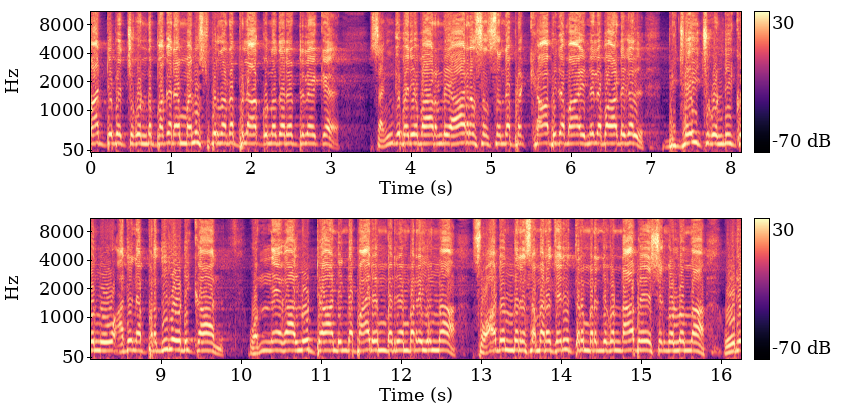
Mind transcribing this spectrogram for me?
മാറ്റിവെച്ചുകൊണ്ട് പകരം മനുസ്മൃതി നടപ്പിലാക്കുന്ന തരത്തിലേക്ക് സംഘപരിവാറിന്റെ ആർ എസ് എസിന്റെ പ്രഖ്യാപിതമായ നിലപാടുകൾ വിജയിച്ചു കൊണ്ടിരിക്കുന്നു. അതിനെ പ്രതിരോധിക്കാൻ ഒന്നേകാൽ നൂറ്റാണ്ടിന്റെ പാരമ്പര്യം പറയുന്ന സ്വാതന്ത്ര്യ സമര ചരിത്രം പറഞ്ഞുകൊണ്ട് ആവേശം കൊള്ളുന്ന ഒരു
